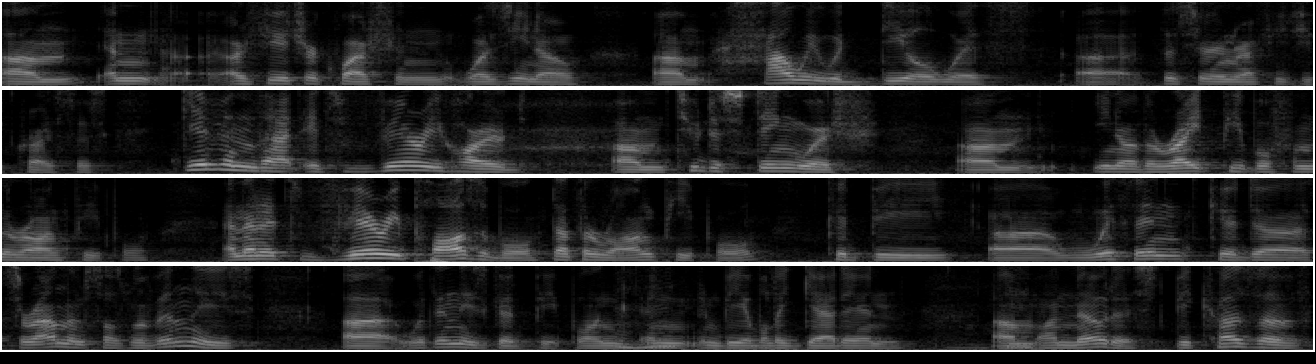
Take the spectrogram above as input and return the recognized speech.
um, and our future question was, you know, um, how we would deal with uh, the Syrian refugee crisis, given that it's very hard um, to distinguish, um, you know, the right people from the wrong people, and then it's very plausible that the wrong people could be uh, within, could uh, surround themselves within these. Uh, within these good people and, and, and be able to get in um, unnoticed because of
